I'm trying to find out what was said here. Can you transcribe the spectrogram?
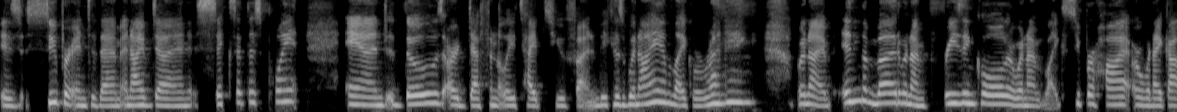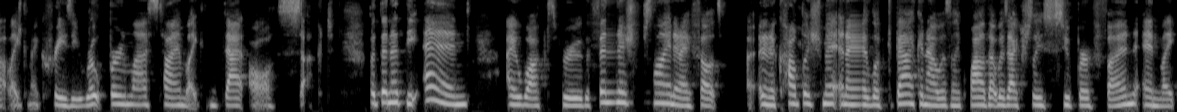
is super into them, and I've done six at this point, and those are definitely type two fun because when I am like running, when I'm in the mud, when I'm freezing cold, or when I'm like super hot, or when I got like my crazy rope burn last time, like that all sucked. But then at the end, I walked through the finish line and I felt an accomplishment and I looked back and I was like, wow, that was actually super fun. And like,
